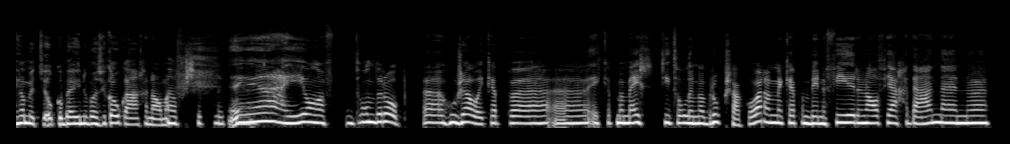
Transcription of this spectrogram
Ja, met zulke benen was ik ook aangenomen. Oh, verschrikkelijk. Ja, ja jongen, donder op. Uh, hoezo? Ik heb, uh, uh, ik heb mijn meestertitel in mijn broekzak hoor. En ik heb hem binnen 4,5 jaar gedaan. En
